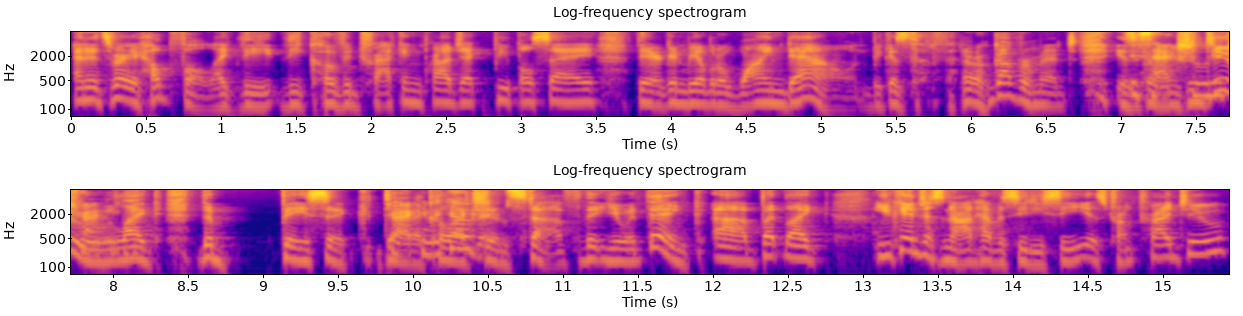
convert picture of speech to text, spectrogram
and it's very helpful. Like the the COVID tracking project, people say they're going to be able to wind down because the federal government is it's going to do tracking. like the basic data collection stuff that you would think. Uh, but like, you can't just not have a CDC as Trump tried to,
